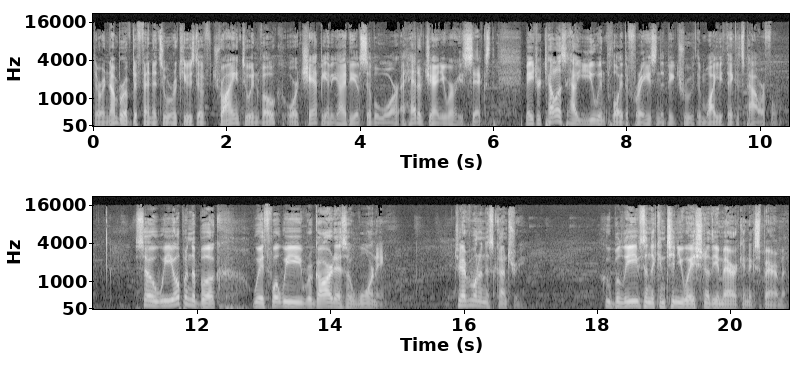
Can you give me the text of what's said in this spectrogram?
There are a number of defendants who were accused of trying to invoke or champion the idea of civil war ahead of January 6th. Major, tell us how you employ the phrase in The Big Truth and why you think it's powerful. So, we open the book with what we regard as a warning to everyone in this country who believes in the continuation of the American experiment.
